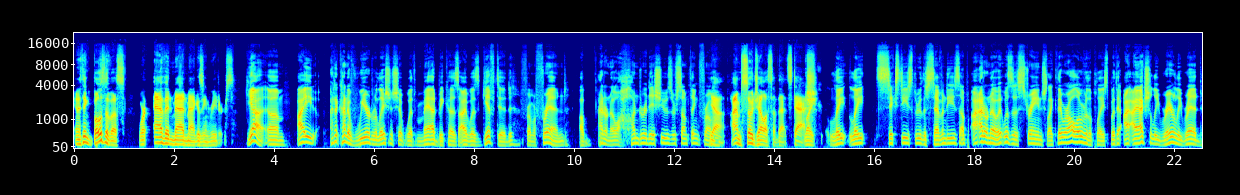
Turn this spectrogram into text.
And I think both of us were avid Mad Magazine readers. Yeah. Um, I had a kind of weird relationship with Mad because I was gifted from a friend a I don't know a hundred issues or something from yeah, I'm so jealous of that stash. like late late 60s through the 70s up I, I don't know it was a strange like they were all over the place but they, I, I actually rarely read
